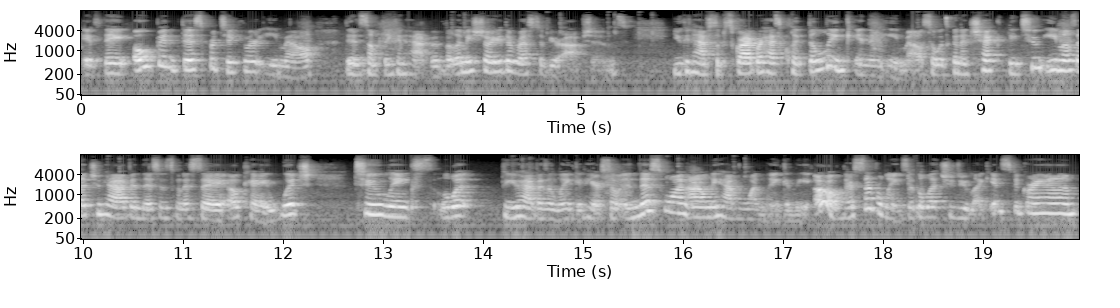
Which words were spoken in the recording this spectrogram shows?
If they opened this particular email, then something can happen. But let me show you the rest of your options you can have subscriber has clicked the link in an email. So it's going to check the two emails that you have in this. It's going to say, okay, which two links, what do you have as a link in here? So in this one, I only have one link in the, oh, there's several links. It'll let you do like Instagram,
